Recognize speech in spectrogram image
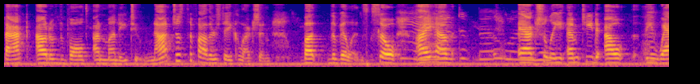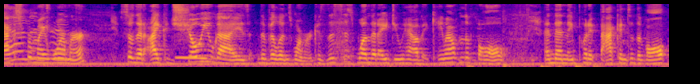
back out of the vault on Monday too. Not just the Father's Day collection, but the villains. So I have actually emptied out the wax from my warmer so that I could show you guys the villains warmer because this is one that I do have. It came out in the fall and then they put it back into the vault,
